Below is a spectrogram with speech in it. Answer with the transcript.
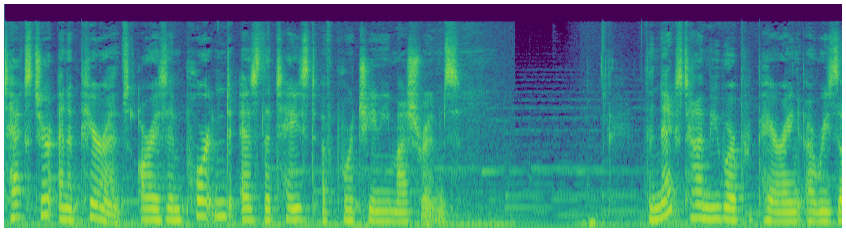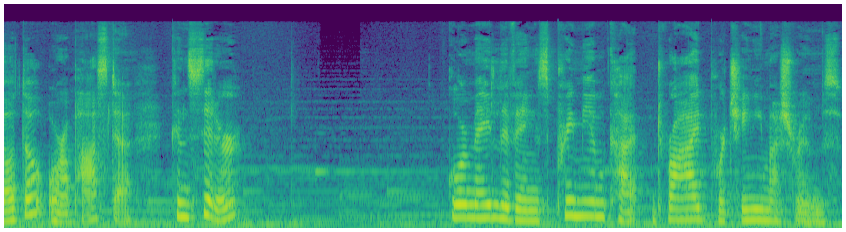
Texture and appearance are as important as the taste of porcini mushrooms. The next time you are preparing a risotto or a pasta, consider Gourmet Living's premium cut dried porcini mushrooms.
